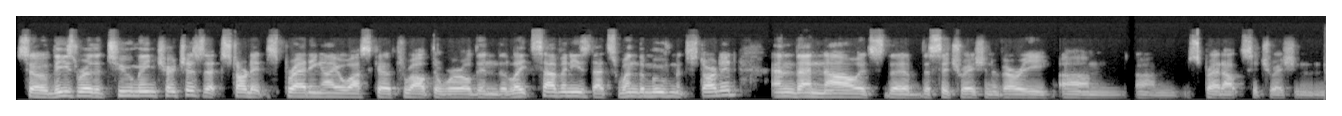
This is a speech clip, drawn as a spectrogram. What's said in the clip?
So these were the two main churches that started spreading ayahuasca throughout the world in the late 70s. That's when the movement started. And then now it's the, the situation, a very um, um, spread out situation.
